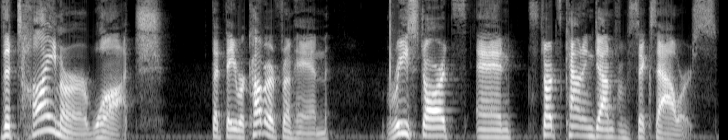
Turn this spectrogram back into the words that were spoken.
the timer watch that they recovered from him restarts and starts counting down from six hours.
